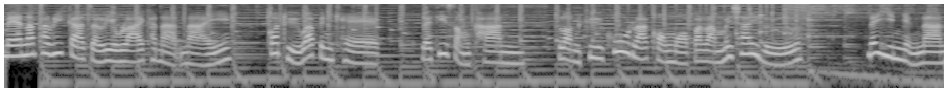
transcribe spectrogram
แม้นัทธริกาจะเลวร้ายขนาดไหน ก็ถือว่าเป็นแขก และที่สำคัญ หล่อนคือคู่รักของหมอประลำไม่ใช่หรือ ได้ยินอย่างนั้น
